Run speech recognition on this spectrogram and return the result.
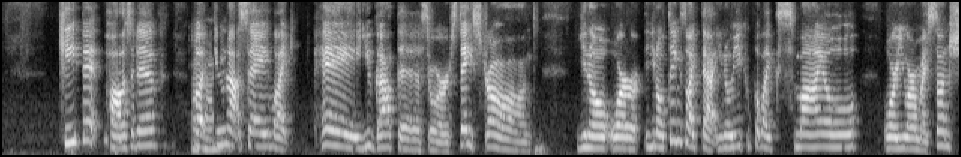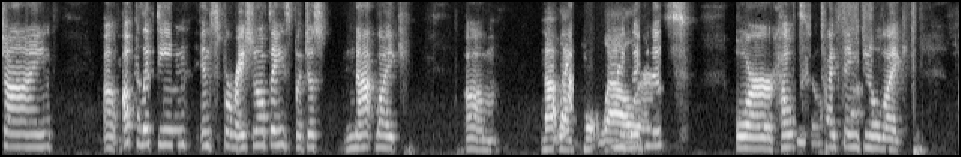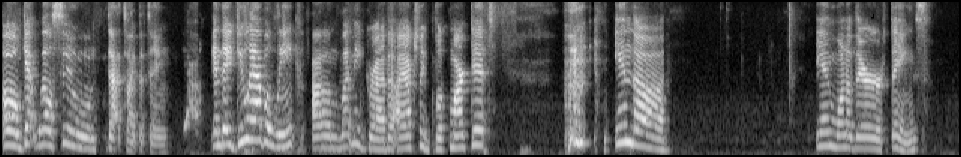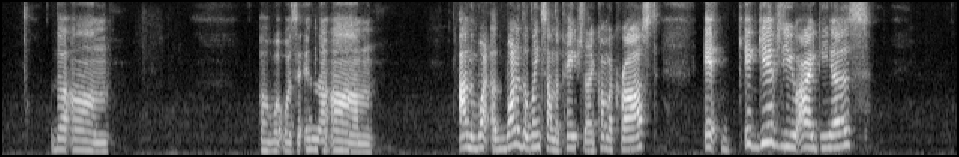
Keep it positive, but mm-hmm. do not say like, "Hey, you got this," or "Stay strong," you know, or you know things like that. You know, you could put like "Smile" or "You are my sunshine," um, uplifting, inspirational things, but just not like, um, not like get well religious or health type things, you know, like, oh, get well soon, that type of thing. And they do have a link. Um, let me grab it. I actually bookmarked it in the in one of their things. The um oh what was it? In the um on the one uh, one of the links on the page that I come across, it it gives you ideas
